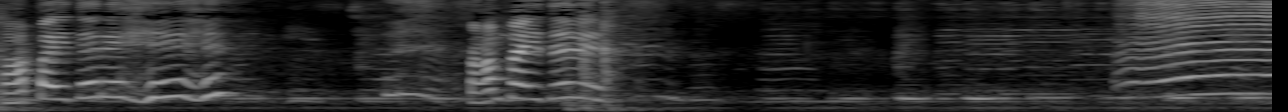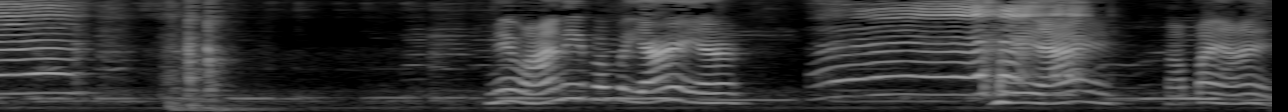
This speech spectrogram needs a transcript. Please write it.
पापा इधर है। पापा इधर है। नहीं, वहाँ नहीं, पापा यहाँ है, यहाँ। नहीं, यहाँ है। पापा यहाँ है।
